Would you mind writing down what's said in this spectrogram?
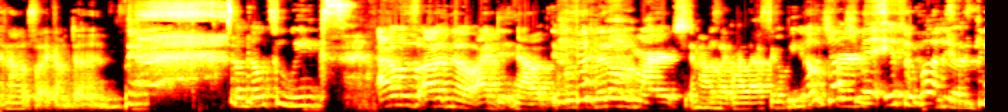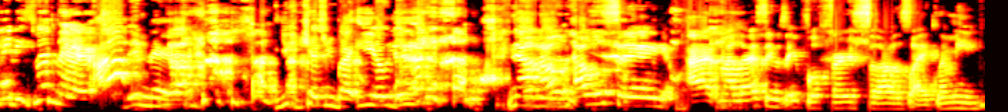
and I was like, I'm done. So no two weeks. I was, uh, no, I did not. Now. It was the middle of March and I was like, my last day will be No judgment 1st. if it was. Yeah. because Candy's been there. Ah! Been there. you can catch me by EOD. Now, I, I will say, I, my last day was April 1st, so I was like, let me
